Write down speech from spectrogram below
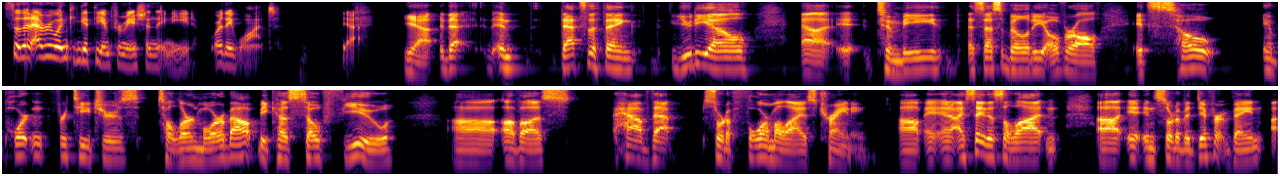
so that everyone can get the information they need or they want yeah Yeah, that and that's the thing. UDL, uh, it, to me, accessibility overall, it's so important for teachers to learn more about because so few uh, of us have that sort of formalized training. Uh, and, and, I say this a lot in, uh, in, sort of a different vein uh,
